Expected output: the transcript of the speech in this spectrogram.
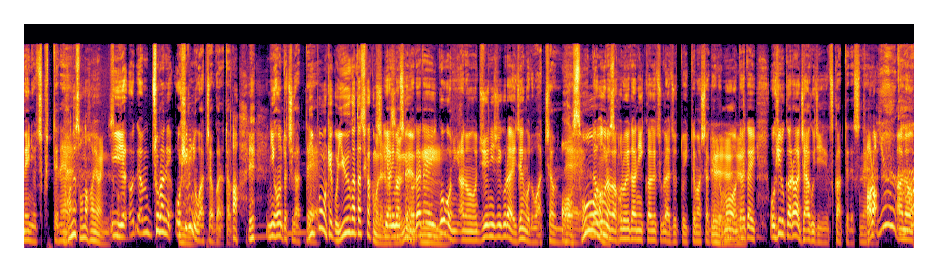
メニュー作ってね。なんでそんな早いんですか？いやそれはねお昼に終わっちゃうから多分、あえ？日本と違って。日本は結構夕方近くまでやりますけど大体午後に、にあの12時ぐらい前後で終わっちゃうんで。あそうなんですか僕なんかフロリダに1か月ぐらいずっと行ってましたけれども、ええ大体お昼からはジャグジー使ってですね。あの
